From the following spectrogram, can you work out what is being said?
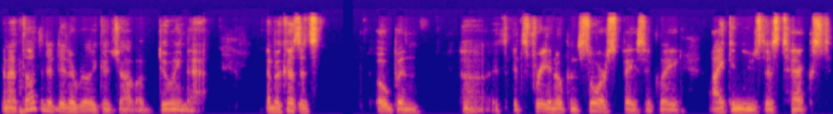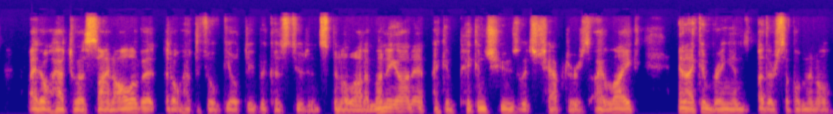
And I thought that it did a really good job of doing that. and because it's open, uh, it's, it's free and open source, basically, I can use this text. I don't have to assign all of it. I don't have to feel guilty because students spend a lot of money on it. I can pick and choose which chapters I like, and I can bring in other supplemental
